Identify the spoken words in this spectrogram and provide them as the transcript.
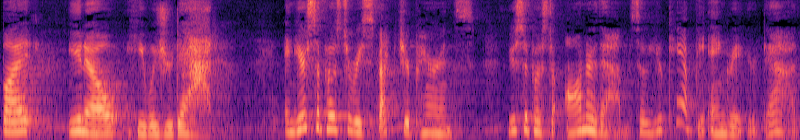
but you know, he was your dad and you're supposed to respect your parents. You're supposed to honor them. So you can't be angry at your dad.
